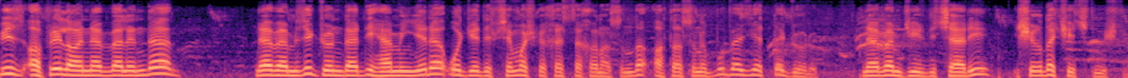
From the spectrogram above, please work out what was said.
Biz aprel ayının əvvəlində nəvəmizi göndərdik həmin yerə. O gedib Semaşka xəstəxanasında atasını bu vəziyyətdə görüb. Nəvəm girdi içəri, işıqda keçitmişdi.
